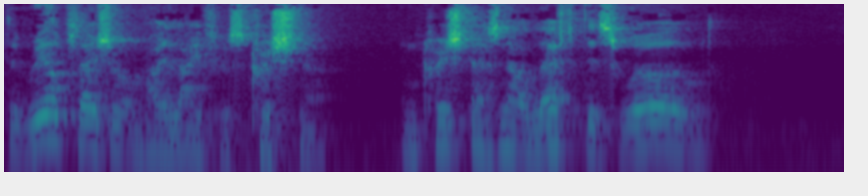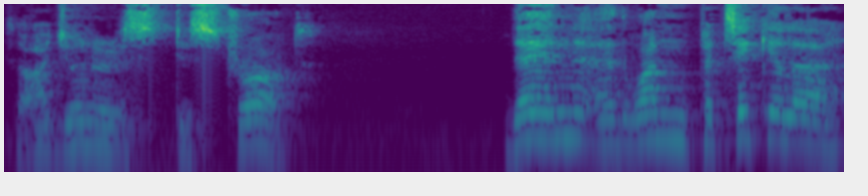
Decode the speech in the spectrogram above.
The real pleasure of my life was Krishna. And Krishna has now left this world. So Arjuna is distraught. Then, at one particular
